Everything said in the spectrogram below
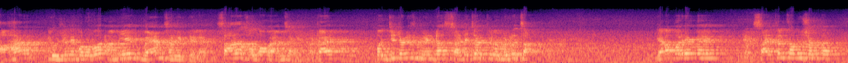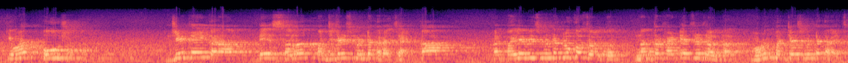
आहार योजनेबरोबर आम्ही एक व्यायाम सांगितलेला आहे. साधा सोपा व्यायाम सांगितला. काय? पंचेचाळीस मिनिटात साडेचार किलोमीटर चाल. याला पर्याय काय? सायकल चालू शकतात किंवा पोहू शकतात जे काही करा ते सलग पंचेचाळीस मिनिटं करायचं आहे. का? कारण पहिले वीस मिनिटं ग्लुकोज जळतं नंतर फॅटी ॲसिड जळतात. म्हणून पंचेचाळीस मिनिटं करायचं.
